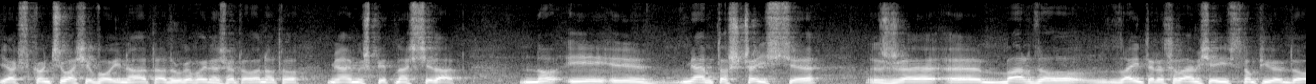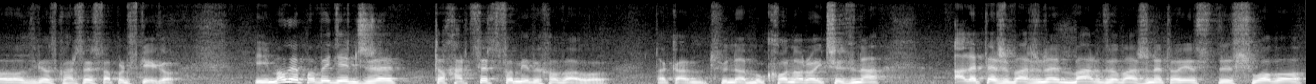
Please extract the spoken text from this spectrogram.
jak skończyła się wojna, ta druga wojna światowa, no to miałem już 15 lat. No i y, miałem to szczęście, że e, bardzo zainteresowałem się i wstąpiłem do Związku Harcerstwa Polskiego. I mogę powiedzieć, że to harcerstwo mnie wychowało. Taka słynna Bóg, honor, ojczyzna, ale też ważne, bardzo ważne to jest słowo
